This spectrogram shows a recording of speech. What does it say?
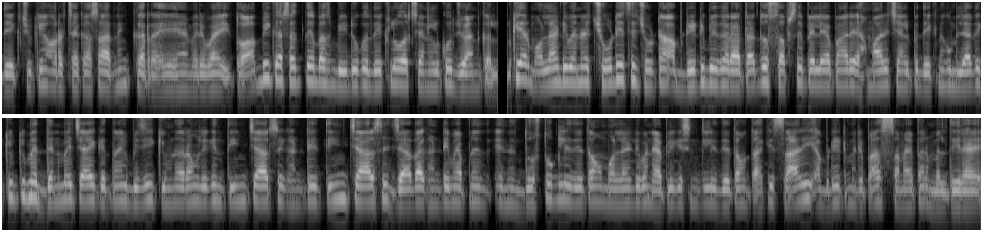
देख चुके हैं और अच्छा खासा अर्निंग कर रहे हैं मेरे भाई। तो आप भी कर सकते हैं, बस वीडियो को देख लो और चैनल को ज्वाइन कर लो। यार मोला डी में छोटे से छोटा अपडेट भी अगर आता है तो सबसे पहले हमारे हमारे चैनल पे देखने को मिल जाता है, क्योंकि मैं दिन में चाहे कितना भी बिज़ी क्यों ना रहा, लेकिन तीन चार से घंटे, तीन चार से ज़्यादा घंटे मैं अपने दोस्तों के लिए देता हूँ मोला डी एप्लीकेशन के लिए देता हूँ, ताकि सारी अपडेट मेरे पास समय पर मिलती रहे।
